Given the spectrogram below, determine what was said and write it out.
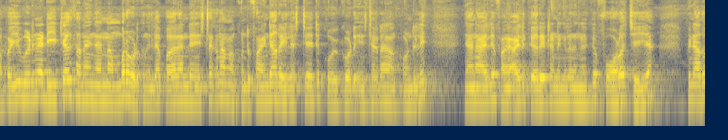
അപ്പോൾ ഈ വീടിന്റെ ഡീറ്റെയിൽസ് ആണെങ്കിൽ ഞാൻ നമ്പർ കൊടുക്കുന്നില്ല. പകരം എന്റെ ഇൻസ്റ്റാഗ്രാം അക്കൗണ്ട് ഫൈൻഡ് ആ റിയൽ എസ്റ്റേറ്റ് കോഴിക്കോട് ഇൻസ്റ്റാഗ്രാം അക്കൗണ്ടിൽ ഞാൻ അതിൽ അതിൽ കയറിയിട്ടുണ്ടെങ്കിൽ നിങ്ങൾക്ക് ഫോളോ ചെയ്യുക. പിന്നെ അത്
